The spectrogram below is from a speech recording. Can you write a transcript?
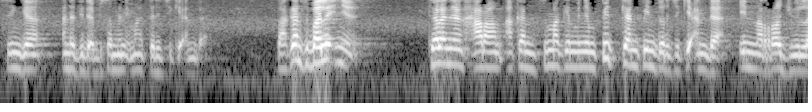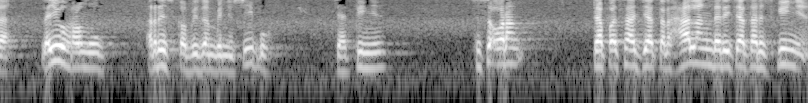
Sehingga Anda tidak bisa menikmati rezeki Anda. Bahkan sebaliknya, jalan yang haram akan semakin menyempitkan pintu rezeki Anda. Inna rajula la yuhramu rizqa bin yusibuh. Jatinya, seseorang dapat saja terhalang dari jatah rezekinya.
